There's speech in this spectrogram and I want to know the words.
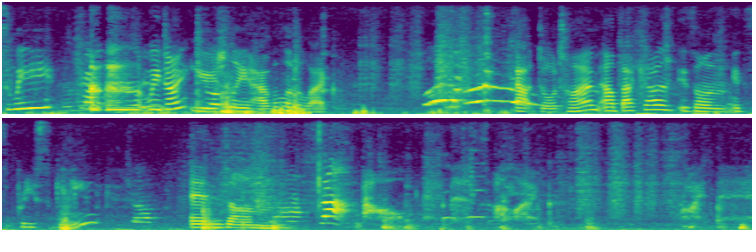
So we we don't usually have a lot of like outdoor time. Our backyard is on. It's pretty skinny, and um, our neighbours are like right there.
